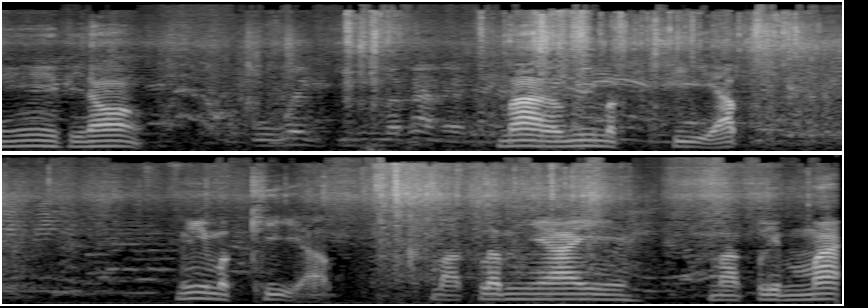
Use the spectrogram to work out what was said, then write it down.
นี่พี่น้อง มาแล้วมีหมักเขียบ มีหมักเขียบหมักลำไยหมักลิมไม้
